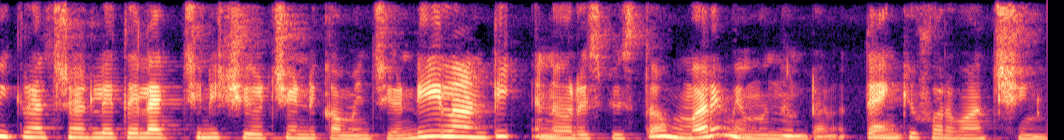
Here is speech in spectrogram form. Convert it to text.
మీకు నచ్చినట్లయితే లైక్ చేయండి షేర్ చేయండి కమెంట్ చేయండి. ఇలాంటి ఎన్నో రెసిపీస్తో మరి మేము ముందు ఉంటాను థ్యాంక్ యూ ఫర్ వాచింగ్.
